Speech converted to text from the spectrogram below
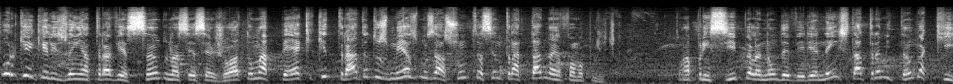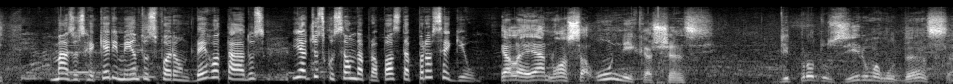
por que, que eles vêm atravessando na CCJ uma PEC que trata dos mesmos assuntos a sendo tratados na reforma política? Então, a princípio, ela não deveria nem estar tramitando aqui. Mas os requerimentos foram derrotados e a discussão da proposta prosseguiu. Ela é a nossa única chance de produzir uma mudança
